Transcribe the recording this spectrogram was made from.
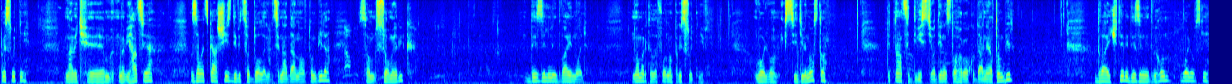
присутній, навіть е, навігація заводська 6900 доларів. Ціна даного автомобіля. Сам сьомий рік. Дизельний 2.0. Номер телефону присутній. Volvo XC90 15200 11 року даний автомобіль. 2,4 дизельний двигун Вольвовський.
